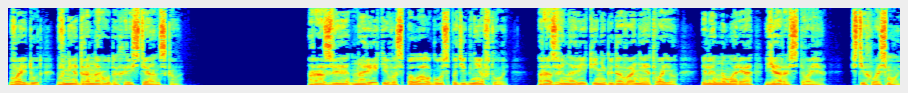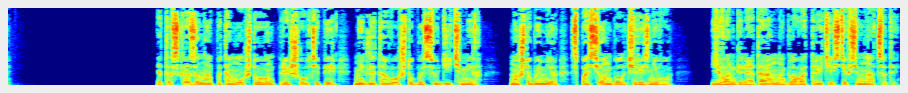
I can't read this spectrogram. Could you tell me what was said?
войдут в недра народа христианского. Разве на реке воспылал, Господи, гнев Твой? Разве на реке негодование Твое или на моря ярость Твоя?» Стих 8. Это сказано потому, что Он пришел теперь не для того, чтобы судить мир, но чтобы мир спасен был через Него. Евангелие от Иоанна, глава 3, стих 17.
